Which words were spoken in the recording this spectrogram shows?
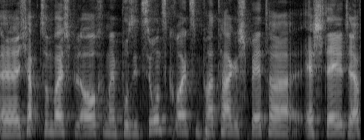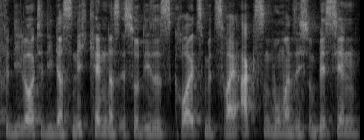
Äh, ich habe zum Beispiel auch mein Positionskreuz ein paar Tage später erstellt. Ja, für die Leute, die das nicht kennen, das ist so dieses Kreuz mit zwei Achsen, wo man sich so ein bisschen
